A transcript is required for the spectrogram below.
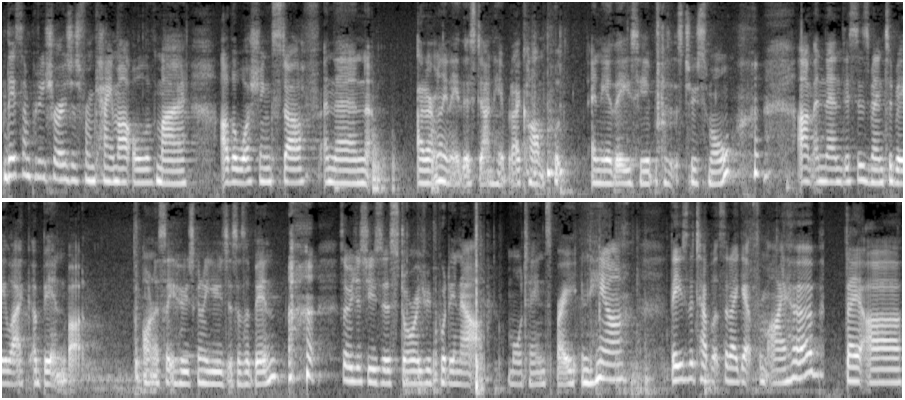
This I'm pretty sure is just from Kmart, all of my other washing stuff. And then I don't really need this down here, but I can't put any of these here because it's too small. um, and then this is meant to be like a bin, but honestly, who's going to use this as a bin? so we just use this storage. We put in our Mortein spray in here. These are the tablets that I get from iHerb. They are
